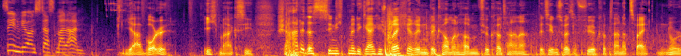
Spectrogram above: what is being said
Sehen wir uns das mal an. Jawohl, ich mag sie. Schade, dass sie nicht mehr die gleiche Sprecherin bekommen haben für Cortana, beziehungsweise für Cortana 2.0.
